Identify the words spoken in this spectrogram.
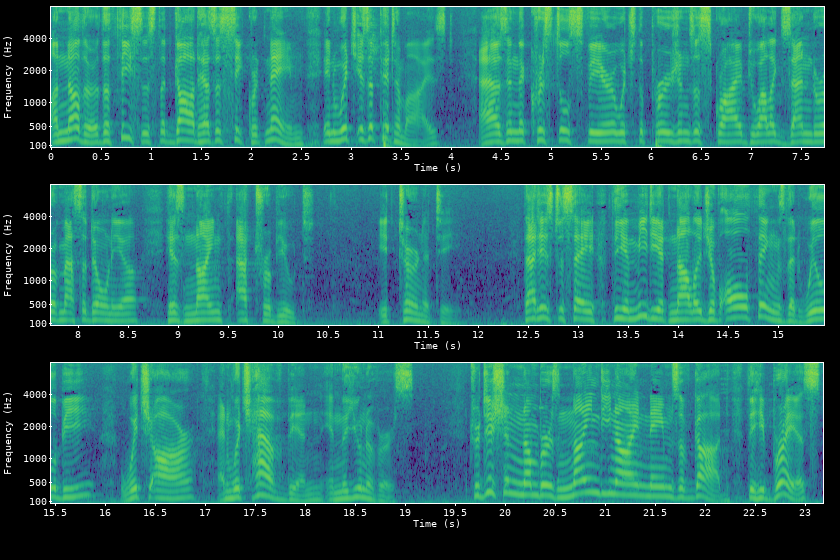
Another, the thesis that God has a secret name, in which is epitomized, as in the crystal sphere which the Persians ascribe to Alexander of Macedonia, his ninth attribute eternity. That is to say, the immediate knowledge of all things that will be, which are, and which have been in the universe. Tradition numbers 99 names of God. The Hebraists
